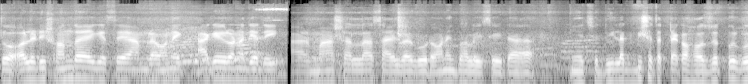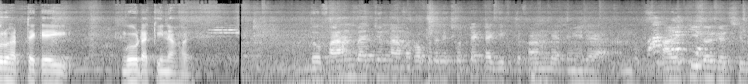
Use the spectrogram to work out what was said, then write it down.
তো অলরেডি সন্ধ্যা হয়ে গেছে আমরা অনেক আগে রওনা দিয়ে দিই। আর মাশাল্লাহ ভাইয়ের গরুটা অনেক ভালো হয়েছে। এটা নিয়েছে দুই লাখ বিশ হাজার টাকা হজরতপুর গরুহাট থেকে এই গরুটা কিনা হয়। তো ফারহান ভাইয়ের জন্য আমার পক্ষ থেকে ছোট্ট একটা গিফট ফারহান ভাই তুমি এটা আর কি দরকার ছিল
